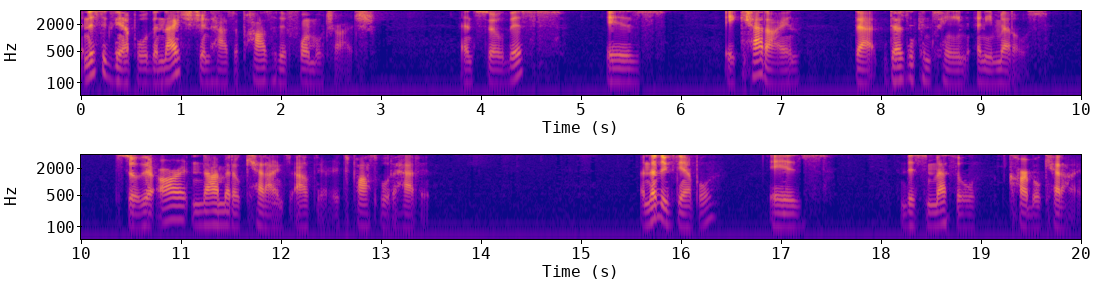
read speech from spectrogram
In this example, the nitrogen has a positive formal charge. And so this is a cation that doesn't contain any metals. So there are nonmetal cations out there. It's possible to have it. Another example is this methyl carbocation.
